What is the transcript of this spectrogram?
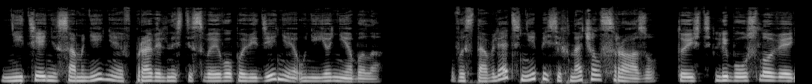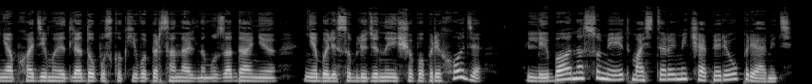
Ни тени сомнения в правильности своего поведения у нее не было. Выставлять непись их начал сразу, то есть либо условия, необходимые для допуска к его персональному заданию, не были соблюдены еще по приходе, либо она сумеет мастера меча переупрямить.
